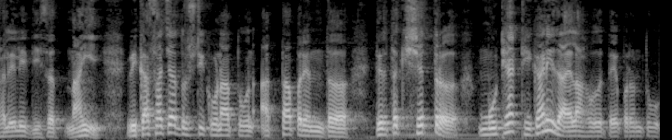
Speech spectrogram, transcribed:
झालेली दिसत नाही. विकासाच्या दृष्टिकोनातून आत्तापर्यंत तीर्थक्षेत्र मोठ्या ठिकाणी जायला हवं होते परंतु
